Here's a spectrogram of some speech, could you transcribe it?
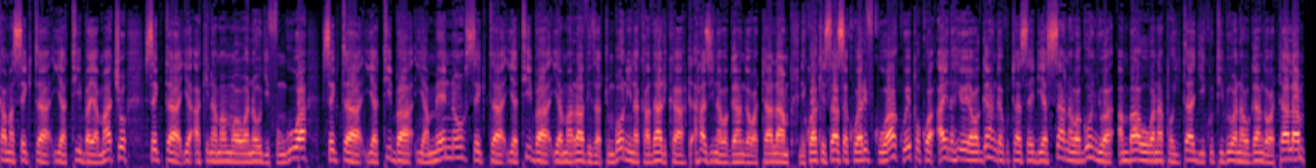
kama sekta ya tiba ya macho, sekta ya akinamama wanaojifungua, sekta ya tiba ya meno, sekta ya tiba ya maradhi za tumboni na kadhalika hazina waganga wataalam. Ni kwake sasa kuarifu kuwa kuwepo kwa aina hiyo ya waganga kutasaidia sana wagonjwa ambao wanapohitaji kutibiwa na waganga wataalam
